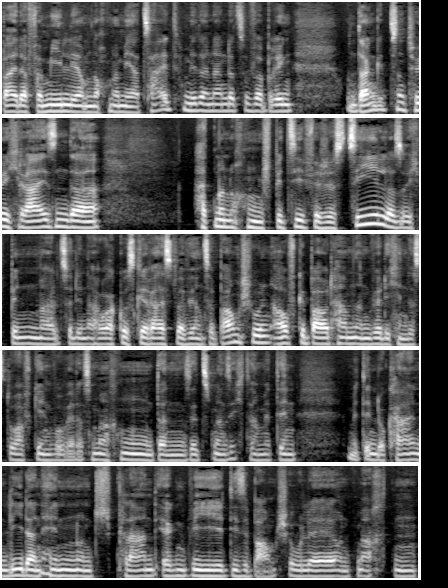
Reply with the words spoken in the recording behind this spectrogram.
bei der Familie, um nochmal mehr Zeit miteinander zu verbringen. Und dann gibt es natürlich Reisen, da hat man noch ein spezifisches Ziel. Also ich bin mal zu den Arawakos gereist, weil wir unsere Baumschulen aufgebaut haben. Dann würde ich in das Dorf gehen, wo wir das machen. Und dann setzt man sich da mit den mit den lokalen Liedern hin und plant irgendwie diese Baumschule und macht ein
